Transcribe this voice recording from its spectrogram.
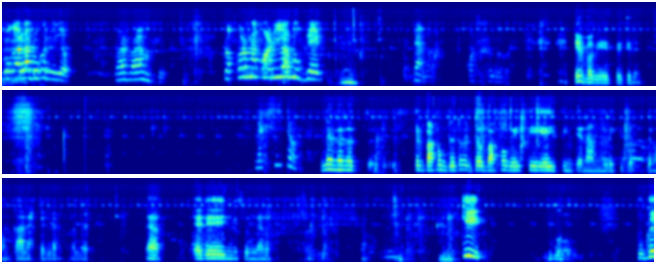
মোগালা দোকানে যাও পড়া পড়া হচ্ছে টক্কর না করিয়া মুখ দেখ হুম, দেখা কত সুন্দর করে। দাও দেখছিস তো না না না, তোর বাপক দে, তোর বাপক এই এই তিনটে নাম লিখি তো দেখুন কার হাতের। হ্যাঁ এদের নিচুন লাগো কি? তুকে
